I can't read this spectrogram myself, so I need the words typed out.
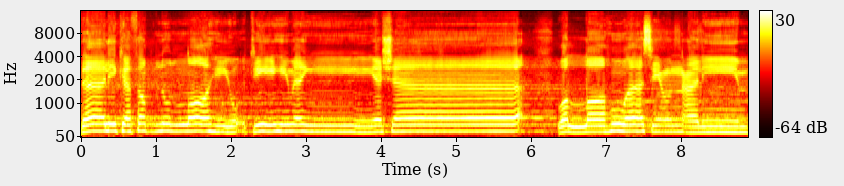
ذلك فضل الله يؤتيه من يشاء. والله واسع عليم.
